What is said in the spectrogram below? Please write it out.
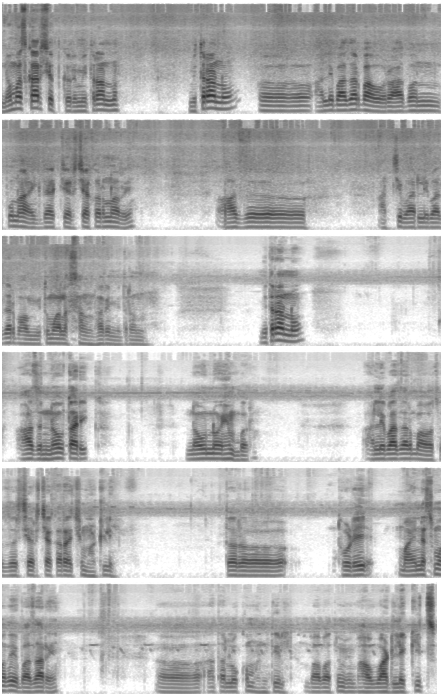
नमस्कार शेतकरी मित्रांनो. मित्रांनो आले बाजार भावावर आपण पुन्हा एकदा चर्चा करणार आहे. आज आजचे बारले बाजार भाव मी तुम्हाला सांगणार आहे मित्रांनो. मित्रांनो आज नऊ तारीख नऊ नोव्हेंबर. आले बाजार भावाचं जर चर्चा करायची म्हटली तर थोडे मायनसमध्ये बाजार आहे. आता लोक म्हणतील बाबा तुम्ही भाव वाढले कीच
